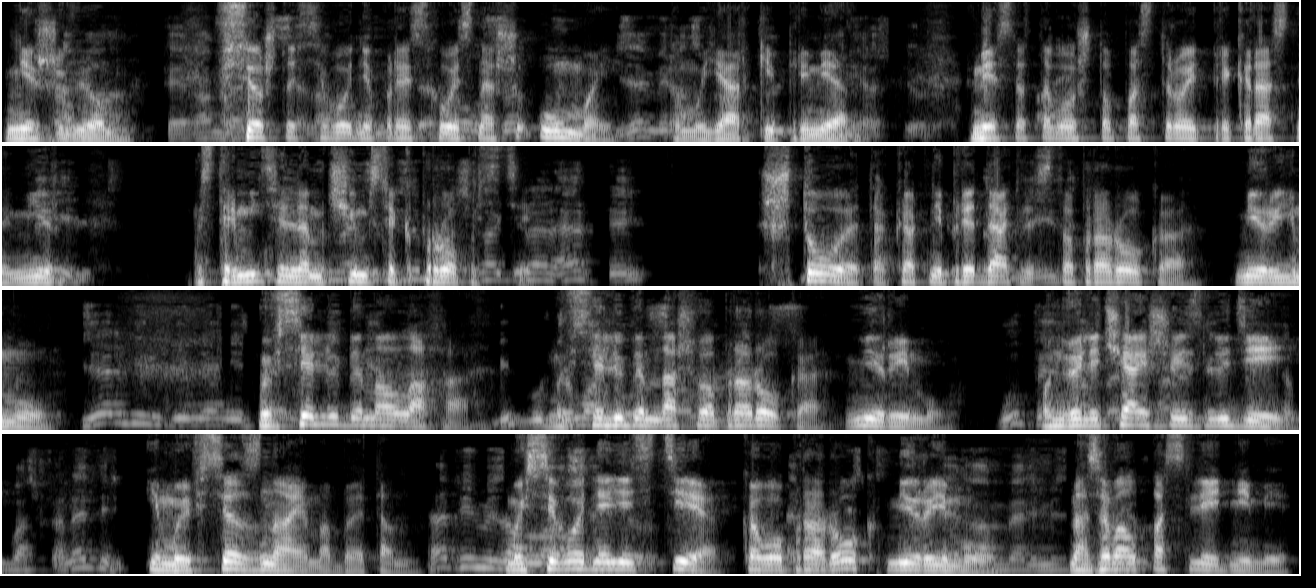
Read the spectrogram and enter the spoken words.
не живем. Все, что сегодня происходит с нашей уммой, тому яркий пример. Вместо того, чтобы построить прекрасный мир, мы стремительно мчимся к пропасти. Что это, как не предательство пророка? Мир ему. Мы все любим Аллаха. Мы все любим нашего пророка. Мир ему. Он величайший из людей. И мы все знаем об этом. Мы сегодня есть те, кого пророк, мир ему, называл последними.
